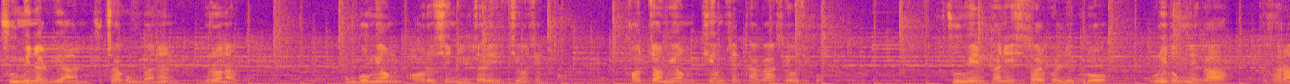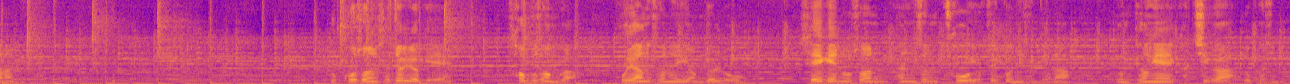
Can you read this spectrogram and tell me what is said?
주민을 위한 주차 공간은 늘어나고 공공형 어르신 일자리 지원센터, 거점형 키움센터가 세워지고 주민 편의시설 건립으로 우리 동네가 되살아납니다. 6호선 세전역에 서부선과 고양선의 연결로 세계 노선 환승 초역세권이 생겨나 은평의 가치가 높아집니다.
